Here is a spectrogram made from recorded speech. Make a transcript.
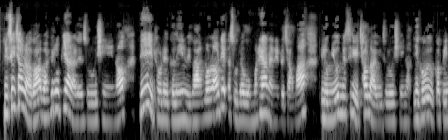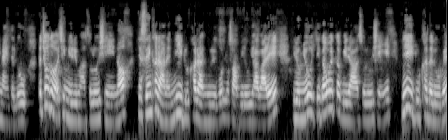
။နေစိတ်ချောက်တာကဘာဖြစ်လို့ဖြစ်ရတာလဲဆိုလို့ရှိရင်တော့မျက်ရည်ထိုးတဲ့ကလင်းတွေကလုံလောက်တဲ့အဆိုတဲ့ကိုမထရနိုင်တဲ့အတွက်ကြောင့်ပါဒီလိုမျိုးမျက်စိတွေချောက်လာပြီဆိုလို့ရှိရင်တော့ရေကိုးကိုကပ်ပေးနိုင်တယ်လို့တချို့သောအခြေအနေတွေမှာဆိုလို့ရှိရင်တော့မျက်စင်းခတ်တာနဲ့မျက်ရည်ဒုခတ်တာမျိုးတွေကိုလွတ်ဆောင်ပေးလို့ရပါတယ်။ဒီလိုမျိုးရေကဝဲကပ်ပေးတာဆိုလို့ရှိရင်မျက်ရည်ဒုခတ်တယ်လို့ပဲ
